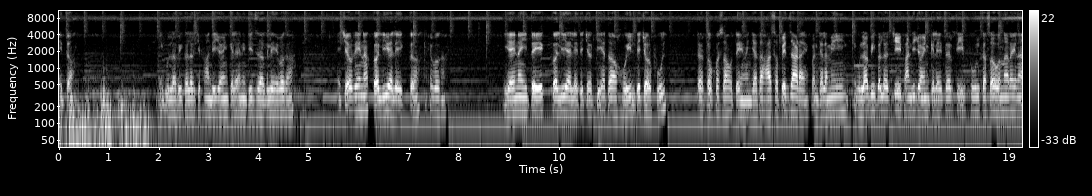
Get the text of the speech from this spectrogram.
इथं. गुलाबी कलरची फांदी जॉईन केली आणि ती जगले आहे बघा. याच्यावर आहे ना कली आले एक तर. हे बघा. हे ना इथं एक कली आले त्याच्यावरती. आता होईल त्याच्यावर फूल. तर तो कसा होते म्हणजे आता हा सफेद झाड आहे पण त्याला मी गुलाबी कलरची फांदी जॉईन केली आहे तर ती फूल कसं होणार आहे ना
